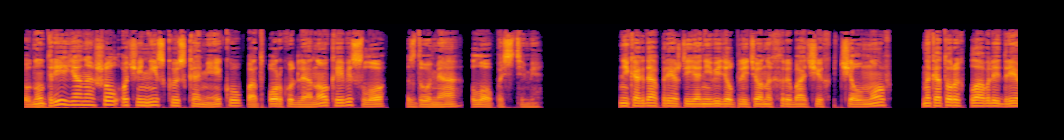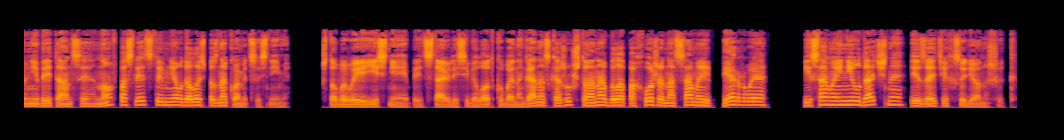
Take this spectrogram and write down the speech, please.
Внутри я нашел очень низкую скамейку, подпорку для ног и весло с двумя лопастями. Никогда прежде я не видел плетеных рыбачьих челнов на которых плавали древние британцы, но впоследствии мне удалось познакомиться с ними. Чтобы вы яснее представили себе лодку Бена Гана, скажу, что она была похожа на самое первое и самое неудачное из этих суденышек.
